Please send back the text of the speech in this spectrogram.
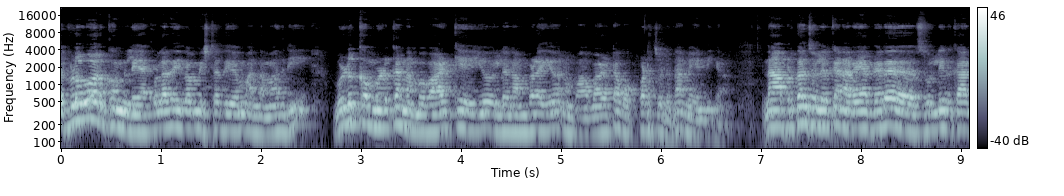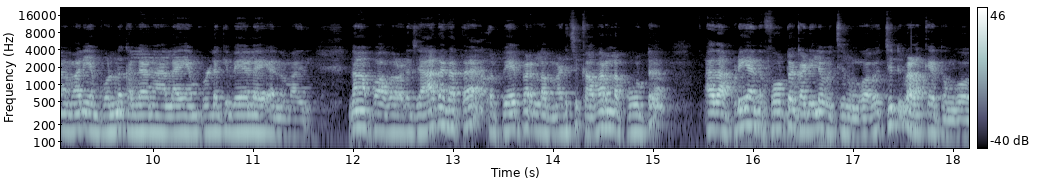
எவ்வளவோ இருக்கும் இல்லையா? குலதெய்வம் இஷ்ட தெய்வம் அந்த மாதிரி முழுக்க முழுக்க நம்ம வாழ்க்கையையோ இல்லை நம்மளையோ நம்ம அவள்கிட்ட ஒப்படைச்சிட்டு தான் வேண்டிக்கணும். நான் அப்படி தான் சொல்லியிருக்கேன். நிறையா பேர் சொல்லியிருக்கேன் அந்த மாதிரி என் பொண்ணு கல்யாணம் இல்லை என் பிள்ளைக்கு வேலை அந்த மாதிரி. நான் இப்போ அவரோட ஜாதகத்தை ஒரு பேப்பரில் மடித்து கவரில் போட்டு அதை அப்படியே அந்த ஃபோட்டோ கடியில் வச்சுருங்கோ வச்சுட்டு விளக்கேற்றுங்கோ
